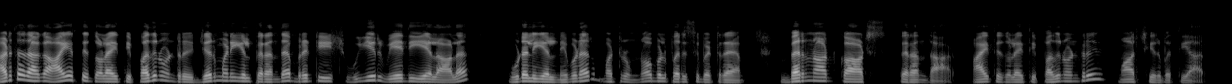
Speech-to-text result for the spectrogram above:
அடுத்ததாக ஆயிரத்தி தொள்ளாயிரத்தி பதினொன்று ஜெர்மனியில் பிறந்த பிரிட்டிஷ் உயிர் வேதியியலாளர் உடலியல் நிபுணர் மற்றும் நோபல் பரிசு பெற்ற பெர்னார்ட் காட்ஸ் பிறந்தார். ஆயிரத்தி தொள்ளாயிரத்தி பதினொன்று மார்ச் இருபத்தி ஆறு.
